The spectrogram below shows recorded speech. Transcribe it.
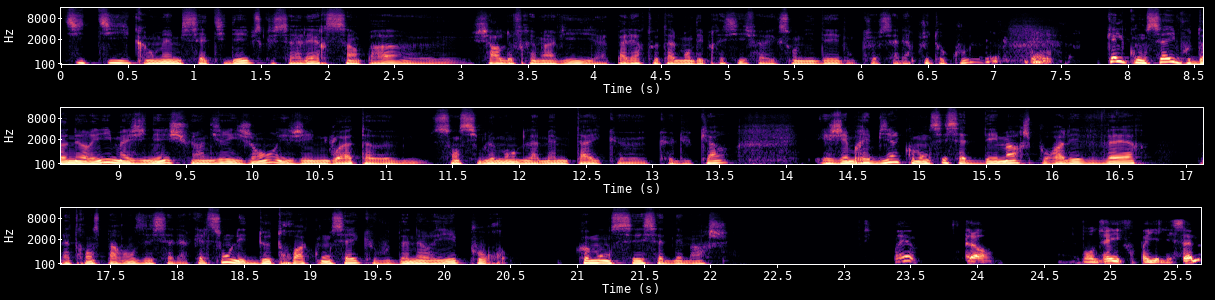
titille quand même cette idée, parce que ça a l'air sympa. Euh, Charles de Fréminville, il a pas l'air totalement dépressif avec son idée, donc euh, ça a l'air plutôt cool. Quel conseil vous donneriez? Imaginez, je suis un dirigeant et j'ai une boîte euh, sensiblement de la même taille que, que Lucas, et j'aimerais bien commencer cette démarche pour aller vers la transparence des salaires. Quels sont les deux, trois conseils que vous donneriez pour commencer cette démarche? Ouais, alors bon, déjà, il faut pas y aller seul.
